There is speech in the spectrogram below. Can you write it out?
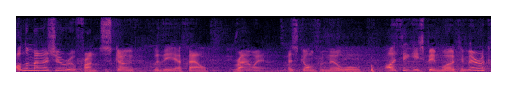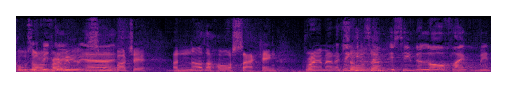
On the managerial front, just going with the EFL, Rowett has gone from Millwall. I think he's been working miracles He's on a very doing- yeah, small budget. Another harsh sacking. Graham I think it Alexander. seemed, it seemed a lot of like, I mean,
